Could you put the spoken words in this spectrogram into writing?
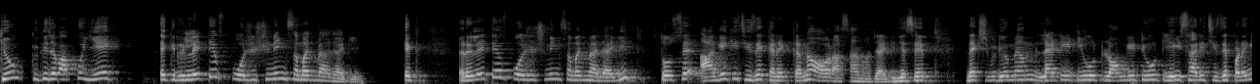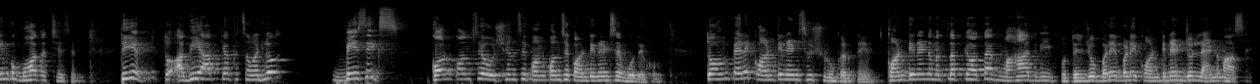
क्यों? क्योंकि जब आपको ये एक रिलेटिव पोजिशनिंग समझ में आ जाएगी एक रिलेटिव पोजिशनिंग समझ में आ जाएगी तो उससे आगे की चीज़ें कनेक्ट करना और आसान हो जाएगी। जैसे नेक्स्ट वीडियो में हम लैटिट्यूड लॉन्गिट्यूड यही सारी चीज़ें पढ़ेंगे, इनको बहुत अच्छे से। ठीक है? तो अभी आप क्या समझ लो बेसिक्स कौन कौन से ओशियन से कौन कौन से कॉन्टिनेंट है वो देखो। तो हम पहले कॉन्टिनेंट से शुरू करते हैं। कॉन्टिनेंट मतलब क्या होता है? महाद्वीप होते हैं, जो बड़े बड़े कॉन्टिनेंट जो लैंडमास है।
